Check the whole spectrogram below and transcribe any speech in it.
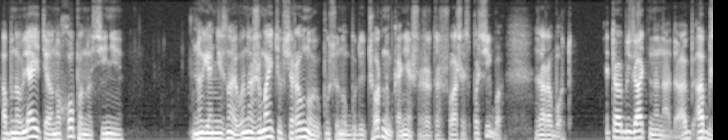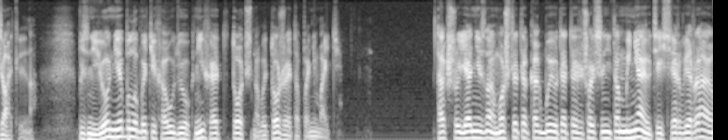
обновляете, оно хоп, оно синее. Ну, я не знаю, вы нажимаете все равно, и пусть оно будет черным, конечно же, это же ваше спасибо за работу. Это обязательно надо, об- обязательно. Без нее не было бы этих аудиокниг, это точно, вы тоже это понимаете. Так что я не знаю, может это как бы вот это щось они там меняют, эти сервера,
